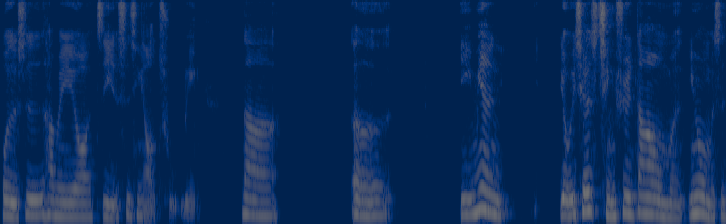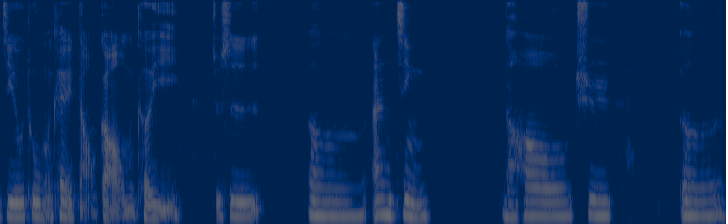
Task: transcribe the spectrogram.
或者是他们也有自己的事情要处理。那呃，一面。有一些情绪，当然我们因为我们是基督徒，我们可以祷告，我们可以就是嗯安静，然后去嗯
